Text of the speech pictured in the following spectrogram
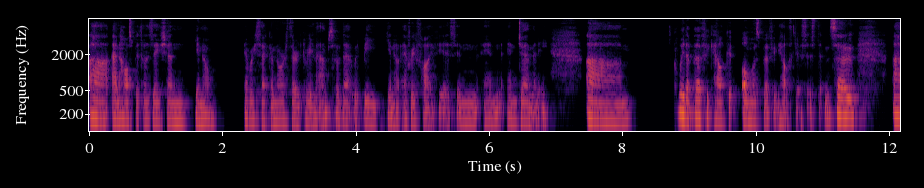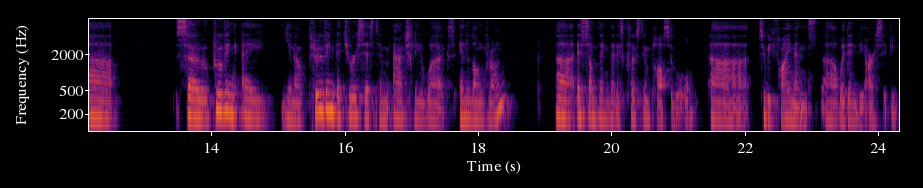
uh, and hospitalization, you know, every second or third relapse. So that would be, you know, every five years in in in Germany, um, with a perfect health, almost perfect healthcare system. So. Uh, so proving a you know proving that your system actually works in long run uh, is something that is close to impossible uh, to be financed uh, within the RCT.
